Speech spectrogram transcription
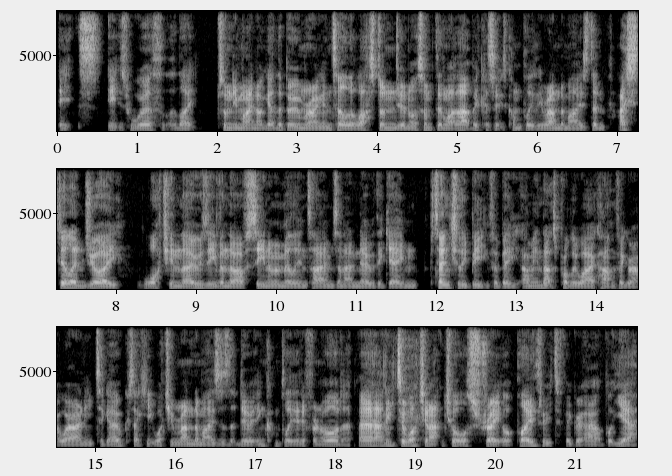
it's it's worth like somebody might not get the boomerang until the last dungeon or something like that because it's completely randomized and I still enjoy watching those, even though I've seen them a million times and I know the game potentially beat for beat. I mean, that's probably why I can't figure out where I need to go because I keep watching randomizers that do it in completely different order. Uh, I need to watch an actual straight up playthrough to figure it out. But yeah,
